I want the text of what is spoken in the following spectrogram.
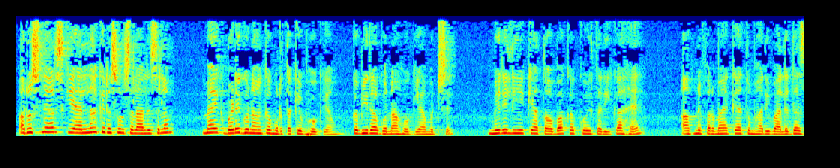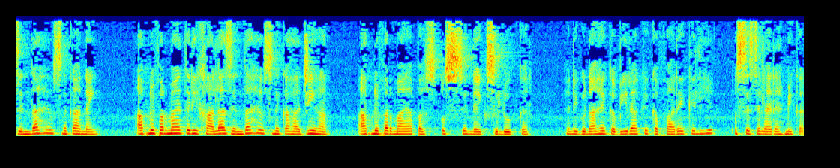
اور اس نے عرض کیا اللہ کے رسول صلی اللہ علیہ وسلم، میں ایک بڑے گناہ کا مرتکب ہو گیا ہوں، کبیرہ گناہ ہو گیا مجھ سے۔ میرے لیے کیا توبہ کا کوئی طریقہ ہے؟ آپ نے فرمایا، کیا تمہاری والدہ زندہ ہے؟ اس نے کہا، نہیں۔ آپ نے فرمایا، تیری خالہ زندہ ہے؟ اس نے کہا جی ہاں۔ آپ نے فرمایا، بس اس سے نیک سلوک کر یعنی گناہ کبیرہ کے کفارے کے لیے اس سے سلا رحمی کر.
